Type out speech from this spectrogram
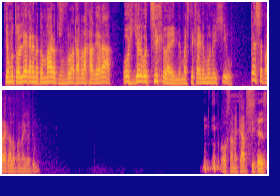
Και μου το λέγανε με τον Μάριο τους, βλα- τα βλαχαδερά. Όχι, Γιώργο Τσίχλα είναι. Μαστίχα είναι μόνο ηχείου. Πες σε παρακαλώ, Παναγιώτη μου. Όχι, θα με Τι κάψει. θες,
